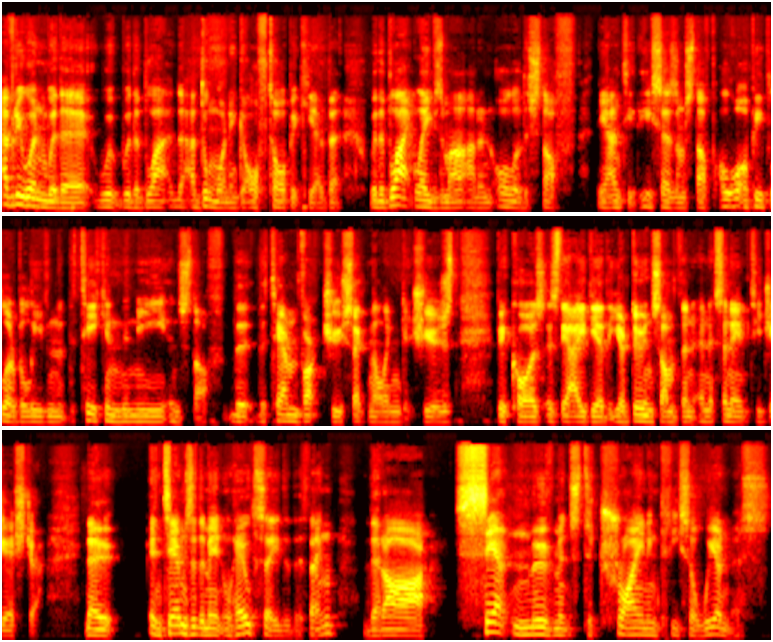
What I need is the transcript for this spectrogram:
everyone with a with, with the black. I don't want to get off topic here, but with the Black Lives Matter and all of the stuff, the anti-racism stuff, a lot of people are believing that the taking the knee and stuff, the the term virtue signaling gets used because it's the idea that you're doing something and it's an empty gesture. Now, in terms of the mental health side of the thing, there are certain movements to try and increase awareness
